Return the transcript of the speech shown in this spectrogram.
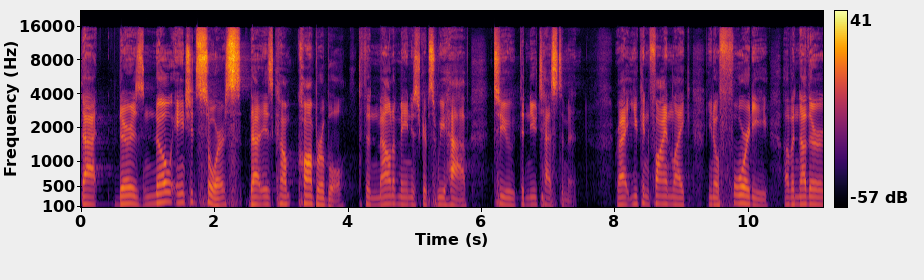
that there is no ancient source that is com- comparable to the amount of manuscripts we have to the New Testament. Right? You can find like, you know, 40 of another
